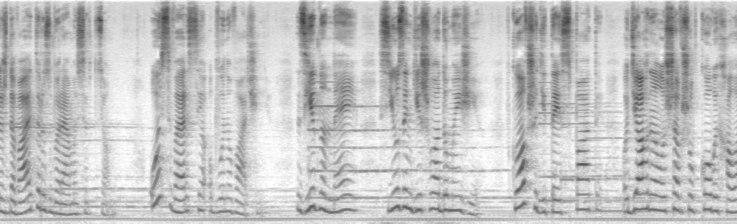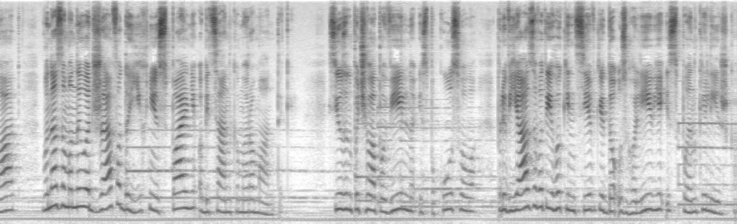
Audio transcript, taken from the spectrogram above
Тож давайте розберемося в цьому. Ось версія обвинувачення. Згідно неї, Сьюзен дійшла до межі, вклавши дітей спати, одягнена лише в шовковий халат, вона заманила Джефа до їхньої спальні обіцянками романтики. Сьюзен почала повільно і спокусливо прив'язувати його кінцівки до узголів'я і спинки ліжка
